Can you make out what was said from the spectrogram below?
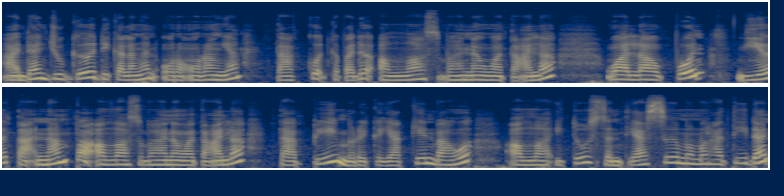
ha, dan juga di kalangan orang-orang yang takut kepada Allah Subhanahu Wa Taala walaupun dia tak nampak Allah Subhanahu Wa Taala tapi mereka yakin bahawa Allah itu sentiasa memerhati dan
